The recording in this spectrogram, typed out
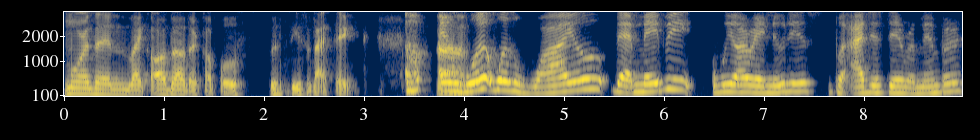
more than like all the other couples this season, I think. Oh, and um, what was wild that maybe we already knew this, but I just didn't remember.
